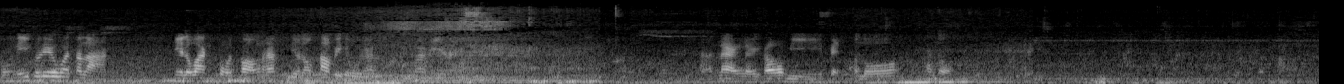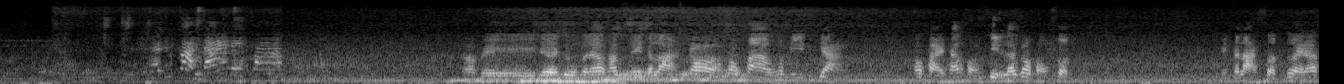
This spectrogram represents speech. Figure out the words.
ตรงนี้เขาเรียกว่าตลาดเอราวัณโพทองนะครับ เดี๋ยวเราเข้าไปดูนะครับว่ามีอะไรร้านแรกเลยเขาก็มีเป็ดพะโล้ขนม มาดูก่อนได้เลยจ้า ก็ ไปเดินดูมาแล้วครับในตลาดก็คร่าวๆก็มีทุกอย่างเขาขายทั้งของกินแล้วก็ของสด เป็นตลาดสดด้วยนะ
